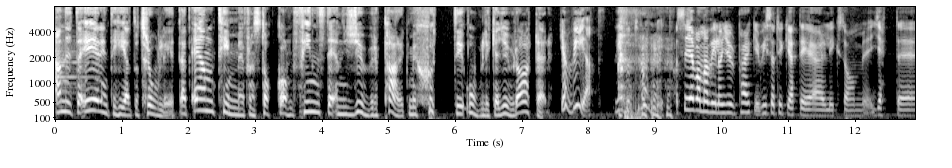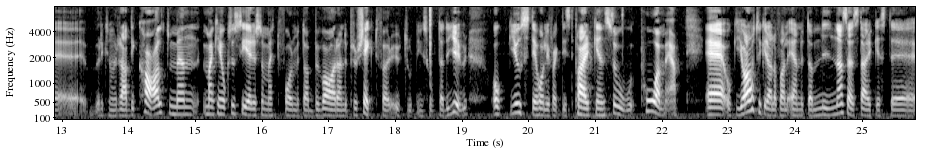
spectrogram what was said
Anita, är det inte helt otroligt att en timme från Stockholm finns det en djurpark med 70 olika djurarter? Jag vet! Det är helt otroligt. Säga vad man vill om djurparker. Vissa tycker att det är liksom jätte liksom radikalt. Men man kan ju också se det som ett form av bevarandeprojekt för utrotningshotade djur. Och just det håller faktiskt Parken Zoo på med. Eh, och jag tycker i alla fall en av mina så starkaste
